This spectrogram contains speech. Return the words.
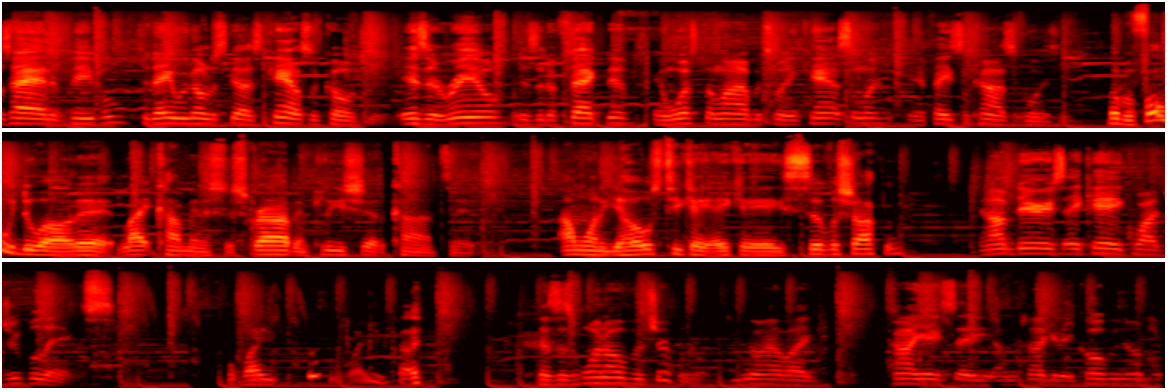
What's happening, people? Today we're going to discuss cancel culture. Is it real? Is it effective? And what's the line between canceling and facing consequences? But before we do all that, like, comment, and subscribe, and please share the content. I'm one of your hosts, TK, aka Silver Shocker. And I'm Darius, aka Quadruple X. Why you? Why you? Got? Because it's one over triple X. You know how like Kanye say, "I'm trying to get a Kobe number,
